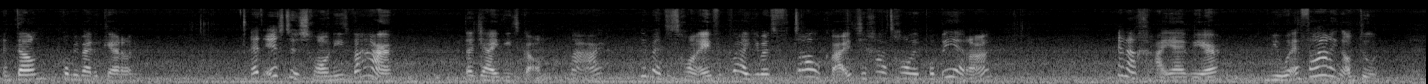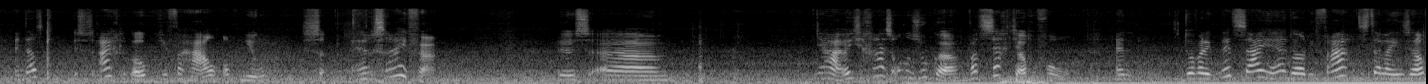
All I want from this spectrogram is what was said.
En dan kom je bij de kern. Het is dus gewoon niet waar dat jij het niet kan. Maar je bent het gewoon even kwijt. Je bent het vertrouwen kwijt. Je gaat het gewoon weer proberen. En dan ga jij weer nieuwe ervaringen opdoen. En dat is dus eigenlijk ook je verhaal opnieuw herschrijven. Dus uh, ja, weet je, ga eens onderzoeken. Wat zegt jouw gevoel? En door wat ik net zei, hè, door die vragen te stellen aan jezelf,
